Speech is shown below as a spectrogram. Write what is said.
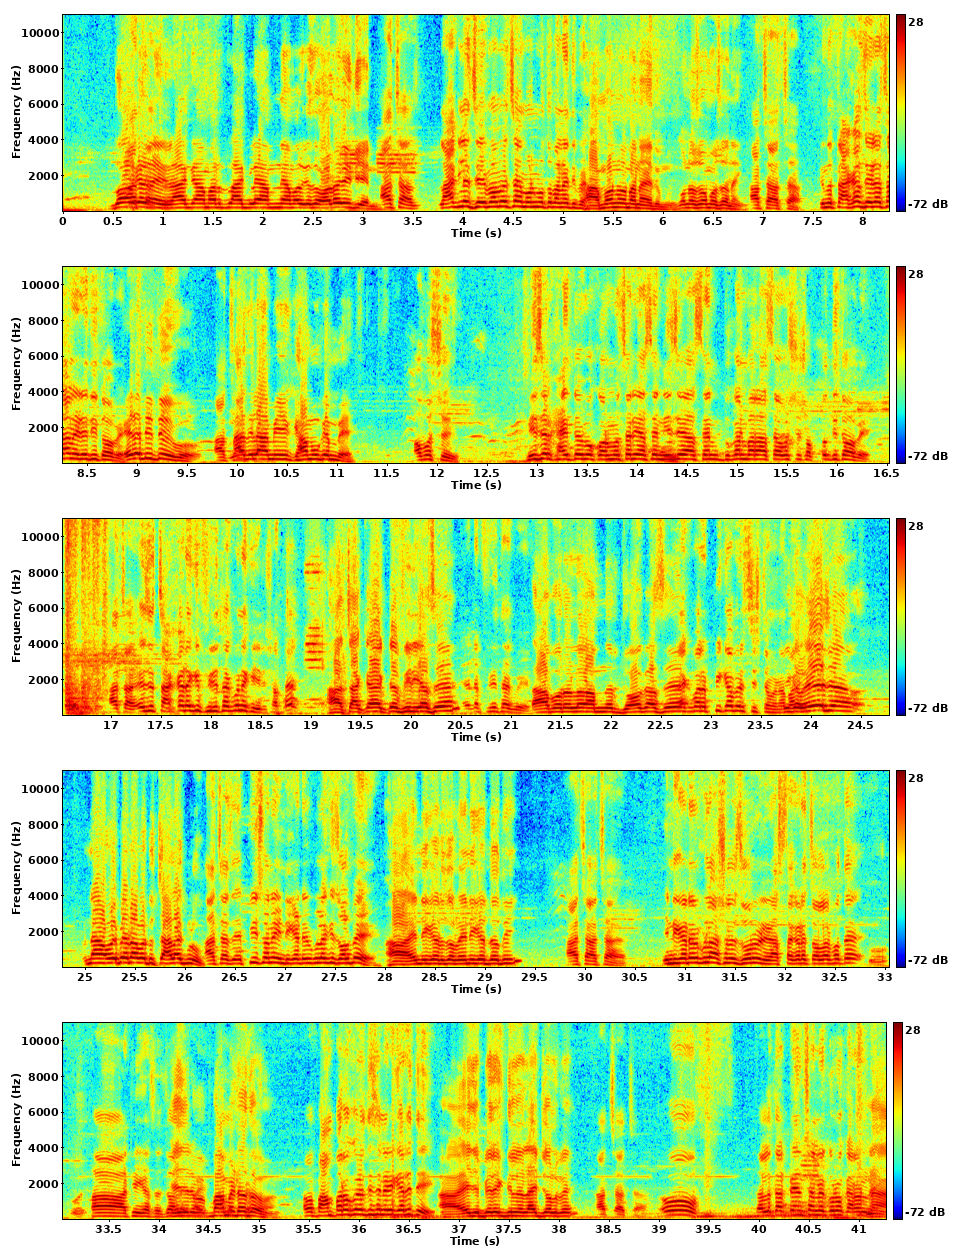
দরকার আচ্ছা, নেই আচ্ছা। লাগে আমার লাগলে আপনি আমার কাছে অর্ডারই দিয়েন আচ্ছা লাগলে যেভাবে চাই মন মতো বানাই দিবেন। হ্যাঁ মন বানাই দেবো কোনো সমস্যা নাই। আচ্ছা আচ্ছা। কিন্তু টাকা যেটা চান এটা দিতে হবে। এটা দিতে হইব। আচ্ছা, না দিলে আমি ঘামু কেমবে? অবশ্যই। নিজের খাইতে হবে কর্মচারী আছে নিজে আছেন দোকান ভাড়া আছে অবশ্যই সব তো দিতে হবে। আচ্ছা এই যে চাকাটা কি ফ্রি থাকবে নাকি এর সাথে? হ্যাঁ চাকা একটা ফ্রি আছে। এটা ফ্রি থাকবে। তারপর হলো আপনার জগ আছে। একবারে পিক আপের সিস্টেম না এই যে না ওই বেটা একটু চালাক লোক। আচ্ছা আচ্ছা পিছনে ইন্ডিকেটরগুলো কি জ্বলবে? হ্যাঁ ইন্ডিকেটর চলবে ইন্ডিকেটর দিই। আচ্ছা আচ্ছা। ইন্ডিকেটরগুলো আসলে জরুরি রাস্তাঘাটে চলার পথে। হ্যাঁ ঠিক আছে বামেটা তো। আবার বাম্পারও করে দিয়েছেন এই গাড়িতে? হ্যাঁ এই যে ব্রেক দিলে লাইট জ্বলবে। আচ্ছা আচ্ছা। ও তাহলে তার টেনশনের কোনো কারণ না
